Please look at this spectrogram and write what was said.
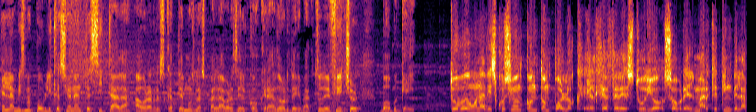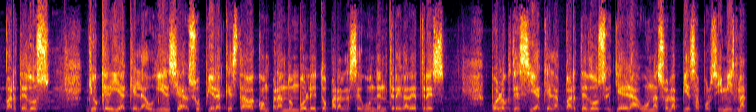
En la misma publicación antes citada, ahora rescatemos las palabras del co-creador de Back to the Future, Bob Gay. Tuve una discusión con Tom Pollock, el jefe de estudio, sobre el marketing de la parte 2. Yo quería que la audiencia supiera que estaba comprando un boleto para la segunda entrega de 3. Pollock decía que la parte 2 ya era una sola pieza por sí misma,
